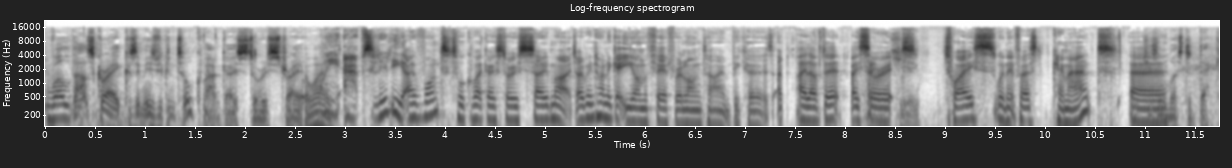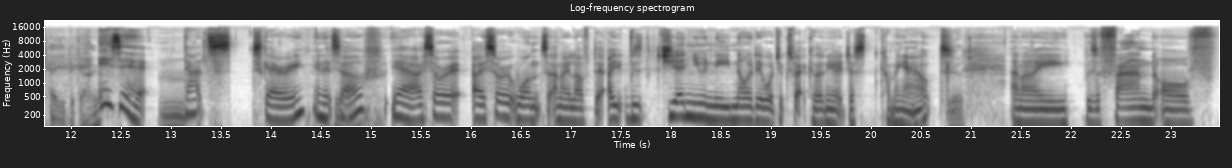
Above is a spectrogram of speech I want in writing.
Well, that's great because it means we can talk about ghost stories straight away. Wait, absolutely. I want to talk about Ghost Stories so much. I've been trying to get you on the fear for a long time because I loved it. I saw Thank it you. twice when it first came out. Which is Uh, almost a decade ago. Is it? Mm. That's scary in itself. Yeah. I saw it. I saw it once and I loved it. I was genuinely no idea what to expect because I knew it just coming out. Good. And I was a fan of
